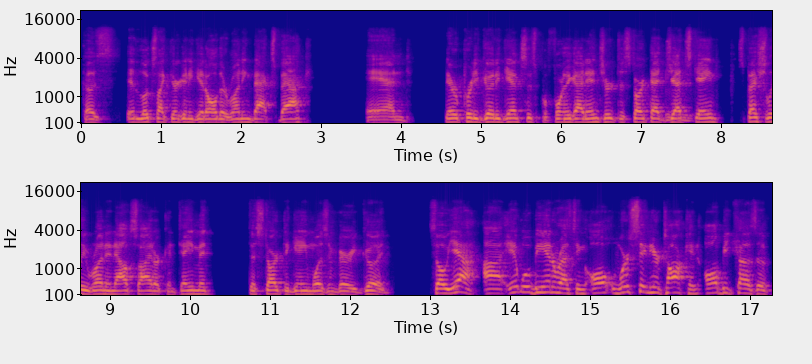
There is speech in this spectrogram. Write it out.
because it looks like they're going to get all their running backs back. And they were pretty good against us before they got injured to start that Jets mm-hmm. game, especially running outside or containment to start the game wasn't very good. So yeah, uh, it will be interesting. All we're sitting here talking all because of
